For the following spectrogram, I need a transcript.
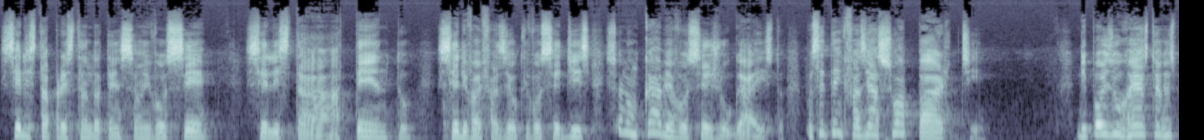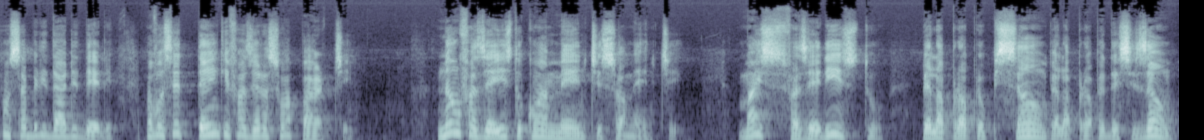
se ele está prestando atenção em você, se ele está atento, se ele vai fazer o que você diz. Isso não cabe a você julgar isto. Você tem que fazer a sua parte. Depois o resto é responsabilidade dele. Mas você tem que fazer a sua parte. Não fazer isto com a mente somente, mas fazer isto pela própria opção, pela própria decisão,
